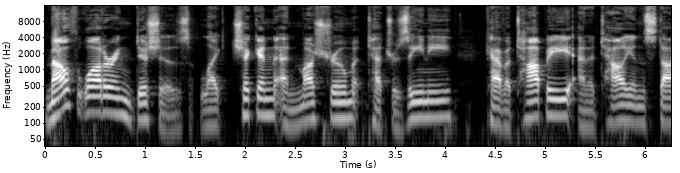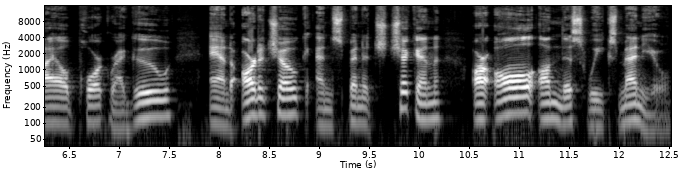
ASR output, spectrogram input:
Mouth-watering dishes like chicken and mushroom tetrazzini, cavatappi and Italian-style pork ragu, and artichoke and spinach chicken are all on this week's menu,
